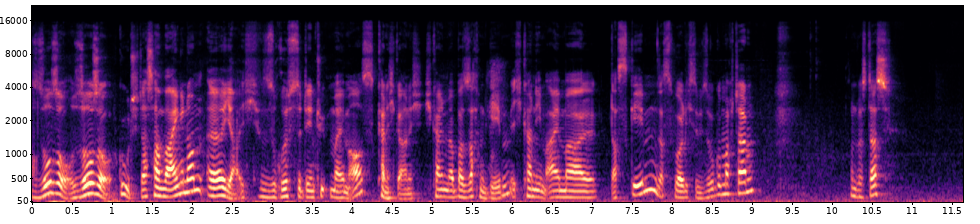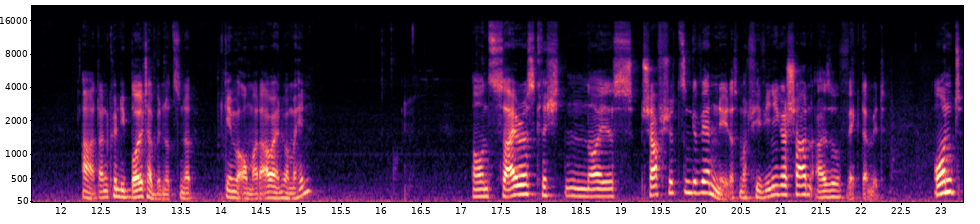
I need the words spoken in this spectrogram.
So, so, so, so. Gut, das haben wir eingenommen. Äh, ja, ich rüste den Typen mal eben aus. Kann ich gar nicht. Ich kann ihm aber Sachen geben. Ich kann ihm einmal das geben. Das wollte ich sowieso gemacht haben. Und was ist das? Ah, dann können die Bolter benutzen. Da gehen wir auch mal. Da arbeiten wir mal hin. Und Cyrus kriegt ein neues Scharfschützengewehr. Nee, das macht viel weniger Schaden, also weg damit. Und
